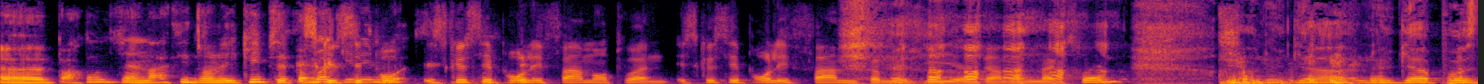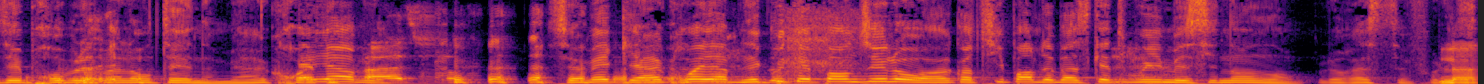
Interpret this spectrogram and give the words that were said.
Euh, par contre, il y a un article dans l'équipe, c'est pas Est-ce que c'est pour, mis. est-ce que c'est pour les femmes, Antoine? Est-ce que c'est pour les femmes, comme le dit euh, Vernon Maxwell? Oh, le, gars, le gars pose des problèmes à l'antenne, mais incroyable. Ah, Ce mec est incroyable. N'écoutez pas Angelo. hein. Quand il parle de basket, oui, mais sinon, non. Le reste, faut le Non,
